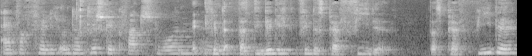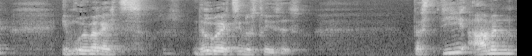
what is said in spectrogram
einfach völlig unter den Tisch gequatscht wurden. Ich finde dass die das perfide. Das perfide im Urheberrechts, in der Urheberrechtsindustrie ist es, dass die armen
